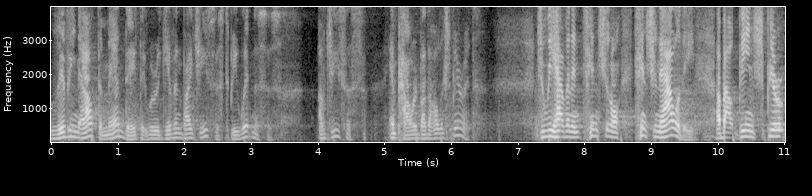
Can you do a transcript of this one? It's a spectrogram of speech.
living out the mandate that we were given by Jesus to be witnesses of Jesus? empowered by the Holy Spirit? Do we have an intentional intentionality about being spirit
